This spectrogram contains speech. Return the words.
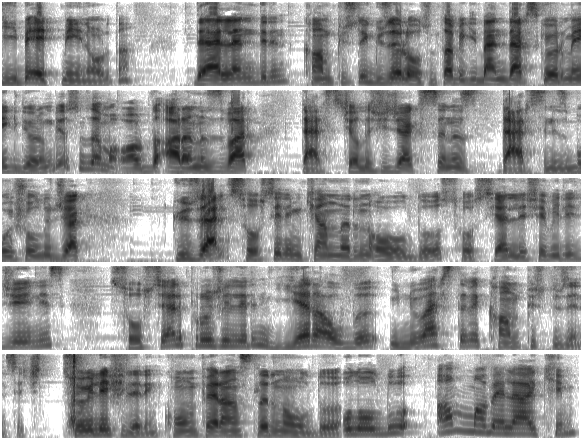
hibe etmeyin orada. Değerlendirin. Kampüste güzel olsun. Tabii ki ben ders görmeye gidiyorum diyorsunuz ama orada aranız var. Ders çalışacaksınız. Dersiniz boş olacak. Güzel sosyal imkanların olduğu, sosyalleşebileceğiniz, sosyal projelerin yer aldığı üniversite ve kampüs düzeni seçin. Söyleşilerin, konferansların olduğu, bol olduğu ama ve lakin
